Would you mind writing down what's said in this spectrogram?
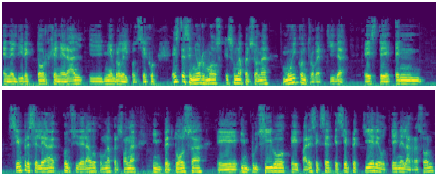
en el director general y miembro del consejo. Este señor Musk es una persona muy controvertida. Este, en siempre se le ha considerado como una persona impetuosa, eh, impulsivo, que parece ser que siempre quiere o tiene la razón.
